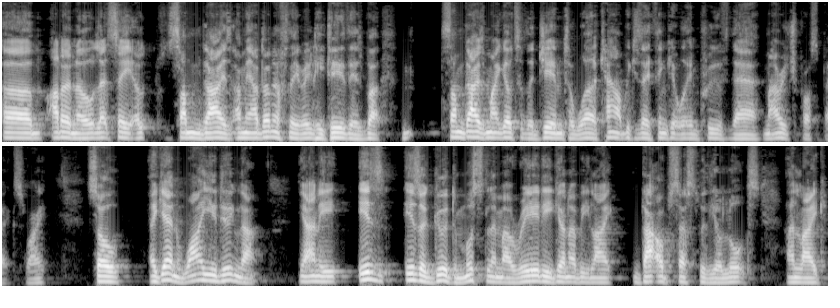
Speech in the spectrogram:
um i don't know let's say uh, some guys i mean i don't know if they really do this but some guys might go to the gym to work out because they think it will improve their marriage prospects right so again, why are you doing that? Yani, is is a good Muslim are really gonna be like that obsessed with your looks and like,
